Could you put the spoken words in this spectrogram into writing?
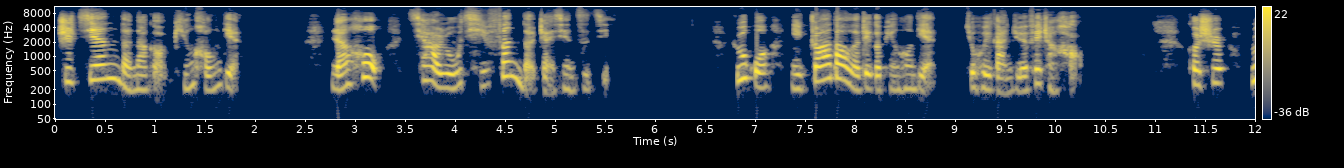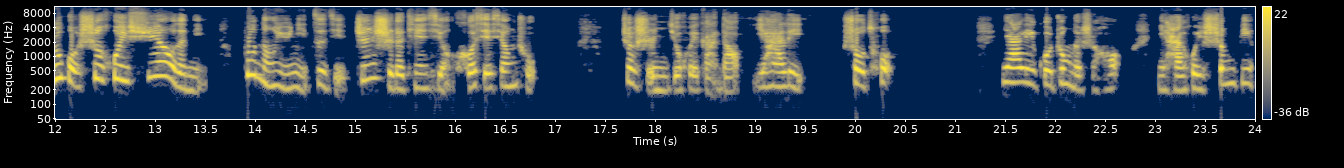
之间的那个平衡点，然后恰如其分的展现自己。如果你抓到了这个平衡点，就会感觉非常好。可是，如果社会需要的你不能与你自己真实的天性和谐相处，这时你就会感到压力、受挫。压力过重的时候，你还会生病。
